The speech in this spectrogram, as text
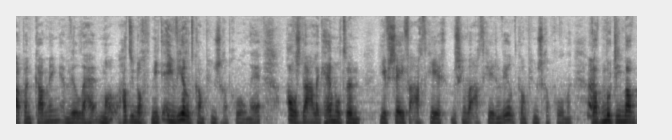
up and coming en wilde hij, had hij nog niet één wereldkampioenschap gewonnen. Hè? Als dadelijk Hamilton, die heeft zeven, acht keer, misschien wel acht keer een wereldkampioenschap gewonnen. Wat moet die man,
